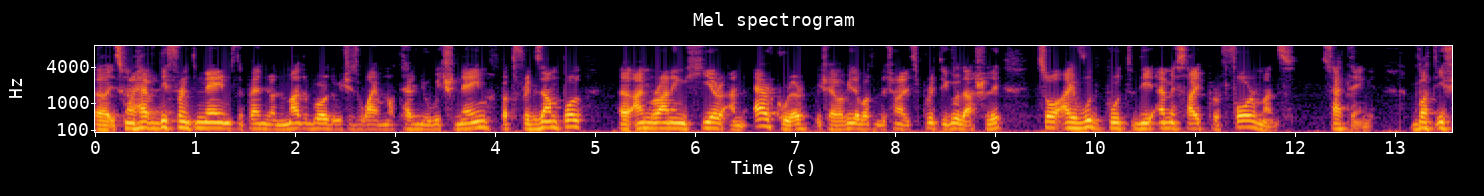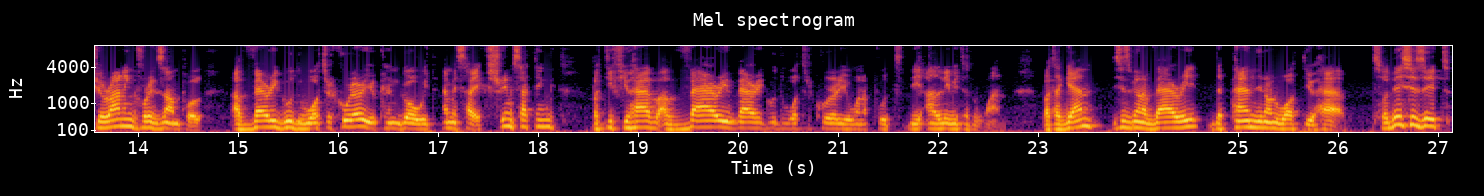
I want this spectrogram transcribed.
Uh, it's going to have different names depending on the motherboard, which is why I'm not telling you which name. But for example, uh, I'm running here an air cooler, which I have a video about on the channel. It's pretty good, actually. So I would put the MSI performance setting. But if you're running, for example, a very good water cooler, you can go with MSI Extreme setting. But if you have a very, very good water cooler, you want to put the unlimited one. But again, this is going to vary depending on what you have. So this is it.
